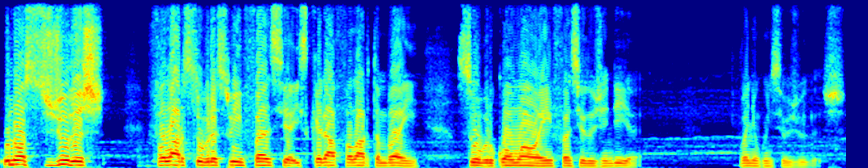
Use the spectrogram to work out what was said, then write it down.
o nosso Judas falar sobre a sua infância e se calhar falar também sobre o quão mau é a infância de hoje em dia. Venham conhecer o Judas.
